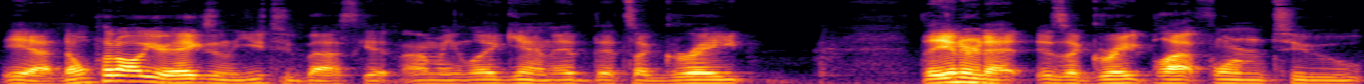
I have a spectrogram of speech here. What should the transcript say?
yeah, don't put all your eggs in the YouTube basket. I mean, again, it, it's a great. The internet is a great platform to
